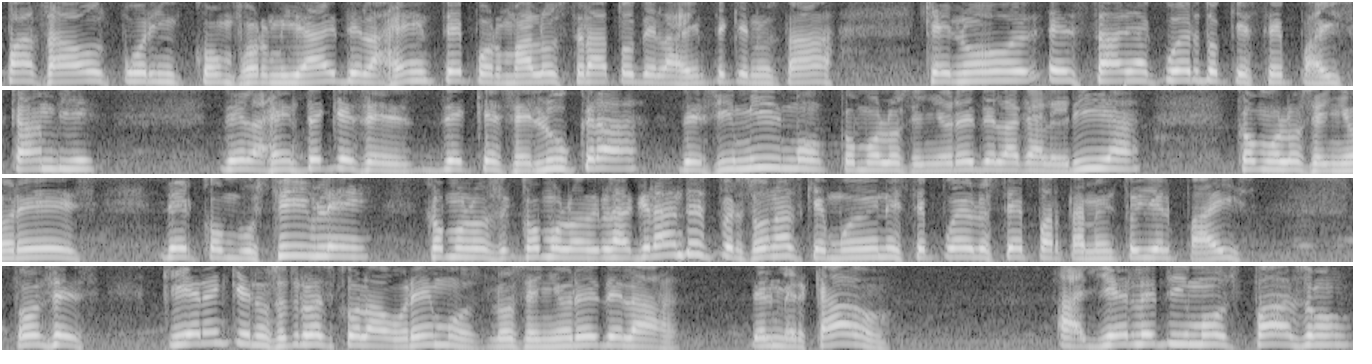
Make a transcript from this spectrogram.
pasados por inconformidades de la gente, por malos tratos de la gente que no está, que no está de acuerdo que este país cambie, de la gente que se, de que se lucra de sí mismo, como los señores de la galería, como los señores del combustible, como, los, como las grandes personas que mueven este pueblo, este departamento y el país. Entonces, quieren que nosotros les colaboremos, los señores de la, del mercado, Ayer les dimos paso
